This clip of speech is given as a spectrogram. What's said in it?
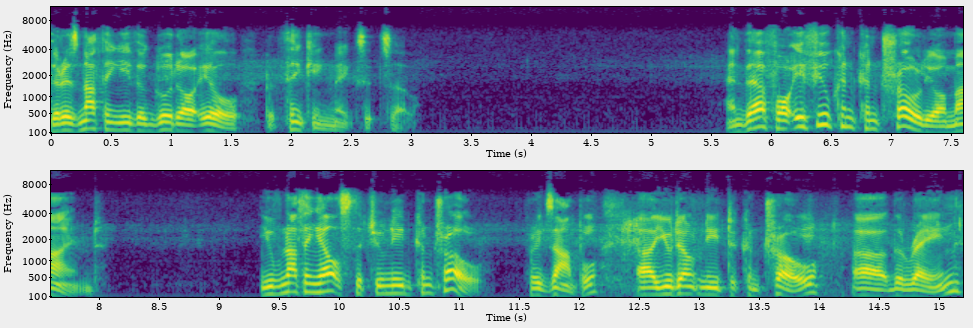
there is nothing either good or ill, but thinking makes it so. And therefore, if you can control your mind, You've nothing else that you need control. For example, uh, you don't need to control uh, the rain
